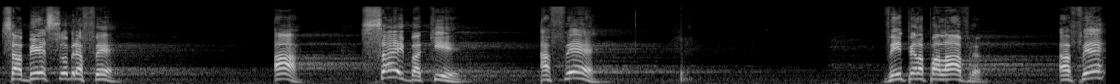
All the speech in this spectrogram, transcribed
saber sobre a fé. A. Saiba que a fé vem pela palavra. A fé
